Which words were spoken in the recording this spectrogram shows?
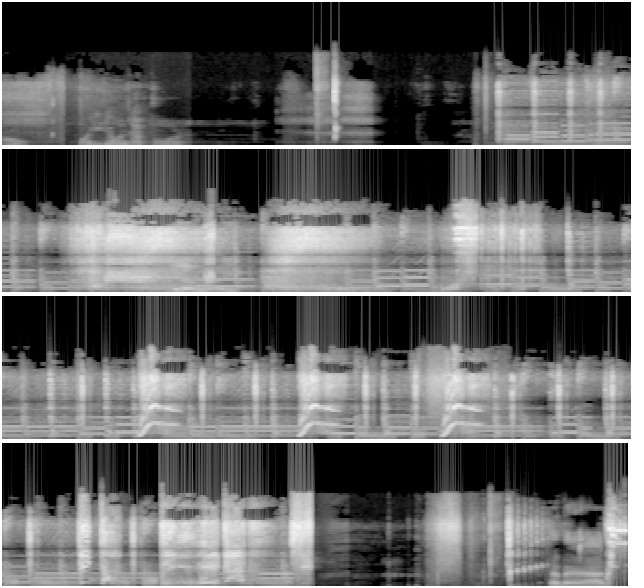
What are you doing that for? Yeah, right. An ad.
